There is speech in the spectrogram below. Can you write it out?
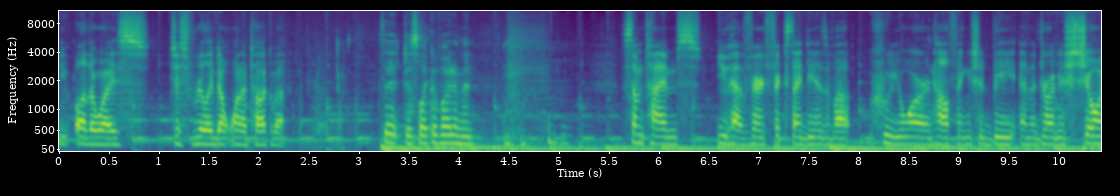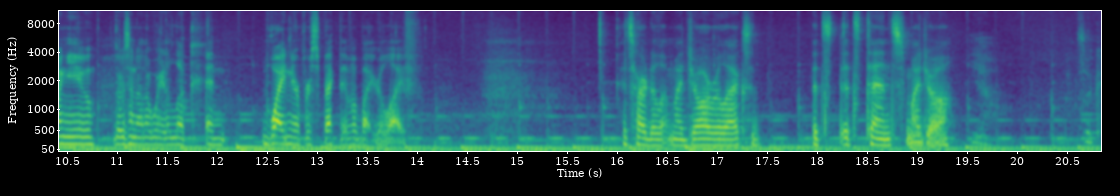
you otherwise just really don't want to talk about. That's it, just like a vitamin. Sometimes you have very fixed ideas about who you are and how things should be, and the drug is showing you there's another way to look and widen your perspective about your life. It's hard to let my jaw relax. It's, it's tense, my jaw. Yeah, it's okay.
